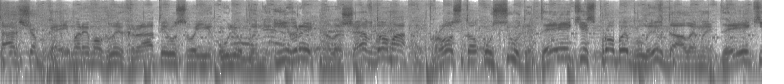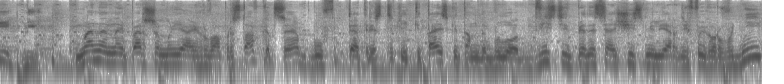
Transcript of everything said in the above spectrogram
так, щоб геймери могли грати у свої улюблені ігри не лише вдома, а й просто усюди. Деякі спроби були вдалими, деякі ні. У мене найперша моя ігрова приставка це був Тетріс, такий китайський, там де було 256 мільярдів ігор в одній.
